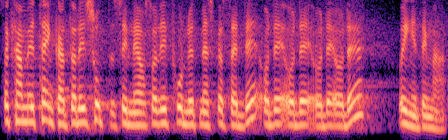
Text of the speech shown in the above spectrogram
så kan vi jo tenke at de satte seg ned og så hadde de funnet ut vi skal si det og det og det og det, og det, og ingenting mer.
